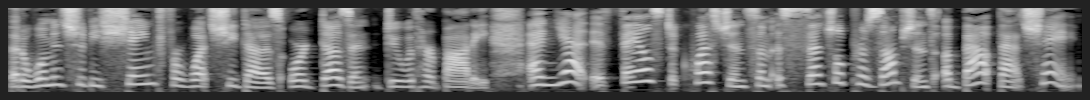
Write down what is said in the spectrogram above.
that a woman should be shamed for what she does or doesn't do with her body, and yet it fails to question some essential presumptions about that shame.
